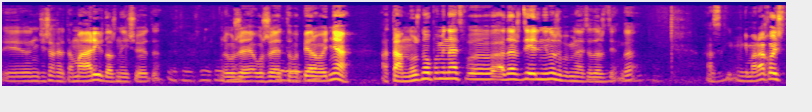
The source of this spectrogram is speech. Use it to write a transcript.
э, не шахарит, а маариф должны еще это, Это уже, это уже, уже этого Первого дня. А там нужно упоминать э, о дожде или не нужно упоминать о дожде, да? А Гемара хочет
